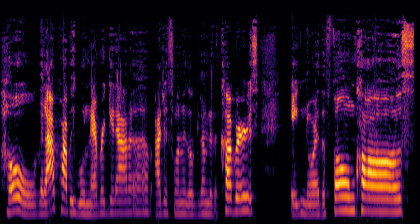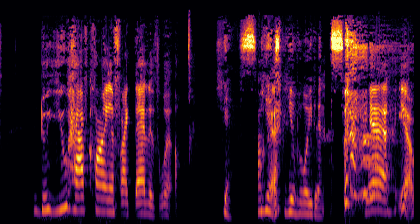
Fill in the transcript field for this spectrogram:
hole that I probably will never get out of. I just want to go get under the covers, ignore the phone calls. Do you have clients like that as well? Yes. Okay. Yes, the avoidance. yeah, yeah.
